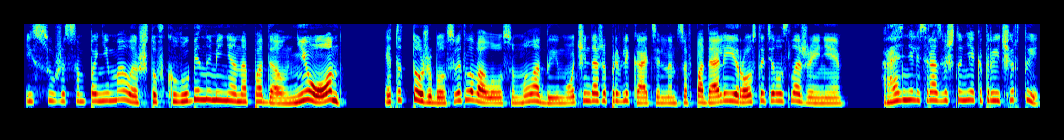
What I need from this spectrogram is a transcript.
и с ужасом понимала, что в клубе на меня нападал не он. Этот тоже был светловолосым, молодым, очень даже привлекательным, совпадали и рост и телосложение. Разнились разве что некоторые черты,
